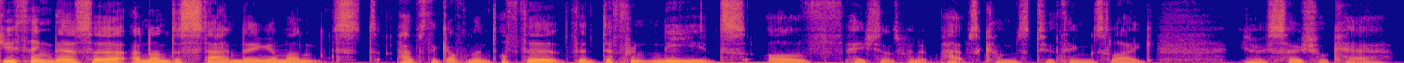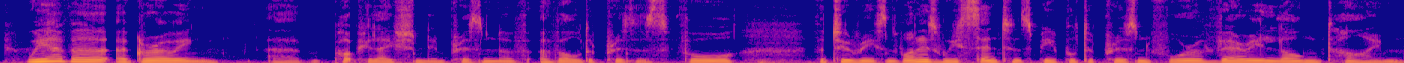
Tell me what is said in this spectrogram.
do you think there's a, an understanding amongst perhaps the government of the, the different needs of patients when it perhaps comes to things like, you know, social care? We have a, a growing uh, population in prison of, of older prisoners for for two reasons. One is we sentence people to prison for a very long time.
